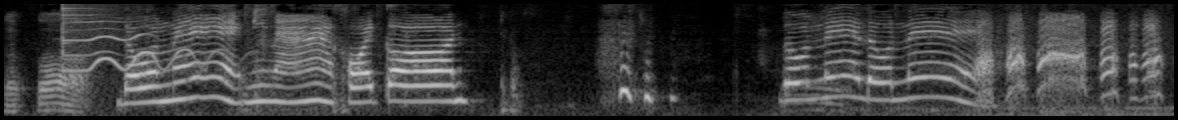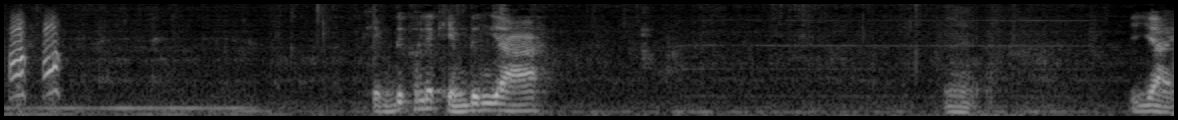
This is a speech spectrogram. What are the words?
แล้วก็โดนแน่นี่นะคอยก่อน โดนแน่โดนแน่ เข็มดึงเขาเรียกเข็มดึงยาอืมใหญ่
